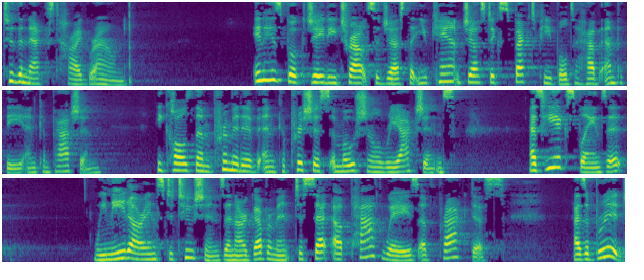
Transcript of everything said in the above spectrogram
to the next high ground. In his book, J.D. Trout suggests that you can't just expect people to have empathy and compassion. He calls them primitive and capricious emotional reactions. As he explains it, we need our institutions and our government to set up pathways of practice as a bridge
